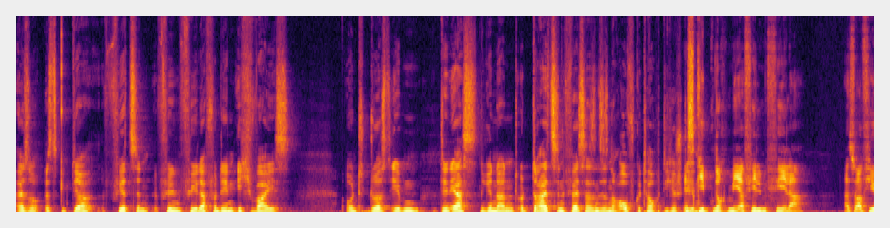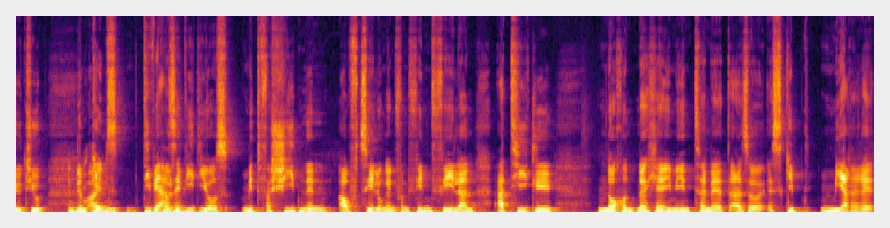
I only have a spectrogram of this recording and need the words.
Also, es gibt ja 14 Filmfehler, von denen ich weiß. Und du hast eben den ersten genannt und 13 Fässer sind es noch aufgetaucht, die hier stehen. Es gibt noch mehr Filmfehler. Also auf YouTube In dem gibt's diverse Videos mit verschiedenen Aufzählungen von Filmfehlern, Artikel noch und nöcher im Internet. Also es gibt mehrere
